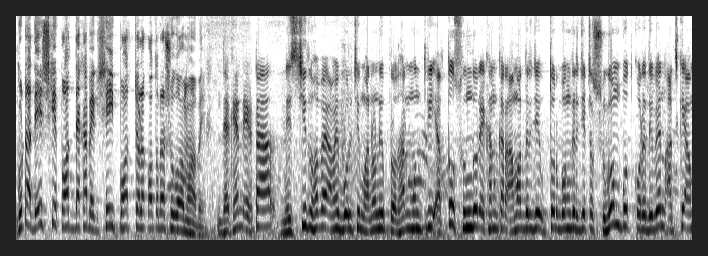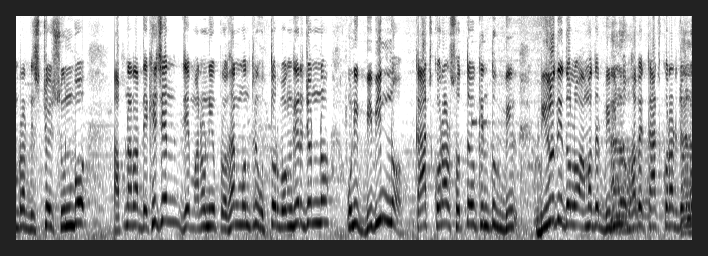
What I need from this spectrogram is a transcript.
গোটা দেশকে পথ দেখাবে সেই পথ চলা কতটা সুগম হবে? দেখেন এটা নিশ্চিতভাবে আমি বলছি মাননীয় প্রধানমন্ত্রী এত সুন্দর এখানকার আমাদের যে উত্তরবঙ্গের যেটা সুগম পথ করে দেবেন আজকে আমরা নিশ্চয়ই শুনব। আপনারা দেখেছেন যে মাননীয় প্রধানমন্ত্রী উত্তরবঙ্গের জন্য উনি বিভিন্ন কাজ করার সত্ত্বেও কিন্তু বি- বিরোধী দলও আমাদের বিভিন্নভাবে কাজ করার জন্য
